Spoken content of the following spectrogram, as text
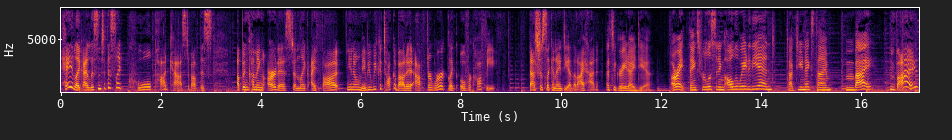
hey, like I listened to this like cool podcast about this up and coming artist and like I thought, you know, maybe we could talk about it after work, like over coffee. That's just like an idea that I had. That's a great idea. All right, thanks for listening all the way to the end. Talk to you next time. Bye. Bye.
